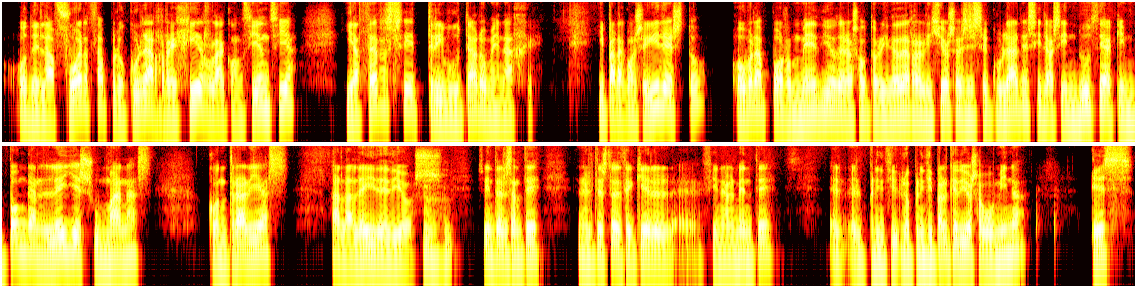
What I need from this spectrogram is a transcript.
o de la fuerza procura regir la conciencia y hacerse tributar homenaje. Y para conseguir esto, obra por medio de las autoridades religiosas y seculares y las induce a que impongan leyes humanas contrarias a la ley de Dios. Es interesante, en el texto de Ezequiel, eh, finalmente, lo principal que Dios abomina es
